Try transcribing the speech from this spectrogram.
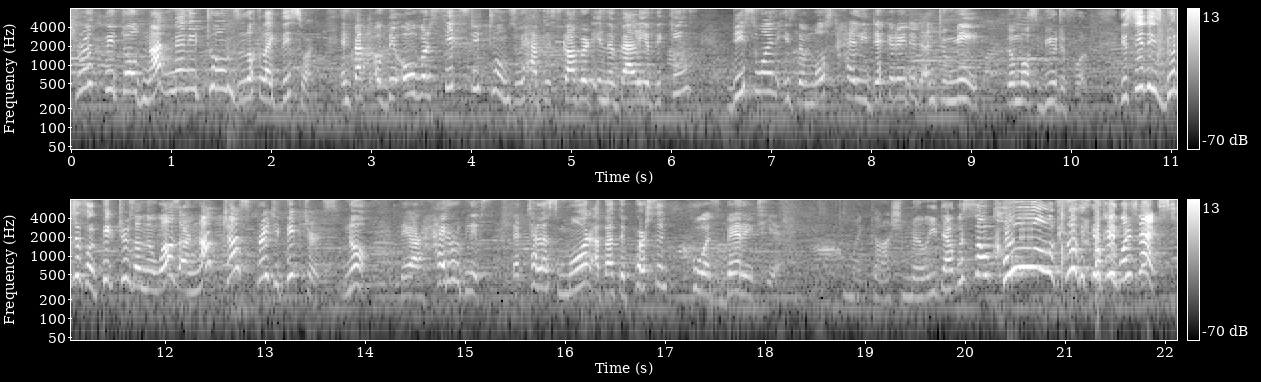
Truth be told, not many tombs look like this one. In fact, of the over 60 tombs we have discovered in the Valley of the Kings, this one is the most highly decorated and to me, the most beautiful. You see, these beautiful pictures on the walls are not just pretty pictures. No, they are hieroglyphs that tell us more about the person who was buried here. Oh my gosh, Mellie, that was so cool. okay, what's next?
